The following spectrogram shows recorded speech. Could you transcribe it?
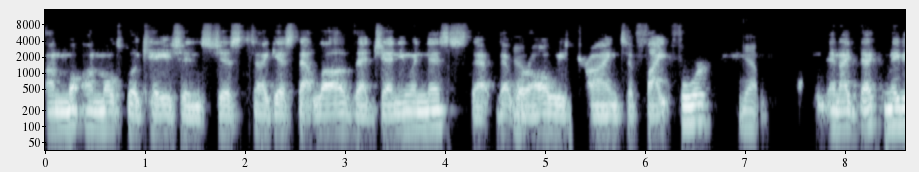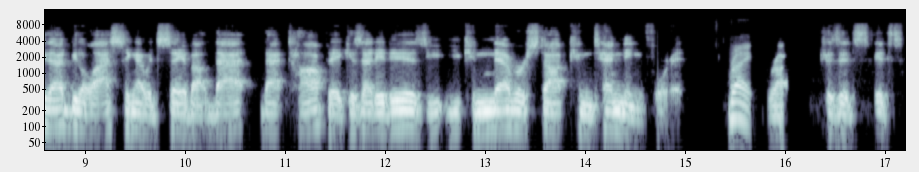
on on multiple occasions, just I guess that love, that genuineness that that we're always trying to fight for. Yep. And I that maybe that'd be the last thing I would say about that that topic is that it is you, you can never stop contending for it. Right. Right. Because it's it's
